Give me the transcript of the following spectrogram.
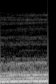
Oh.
